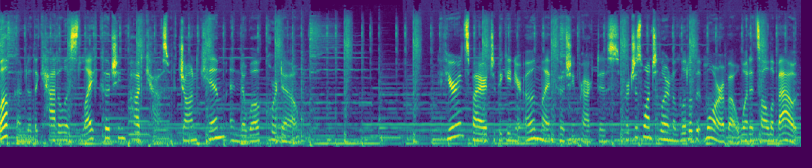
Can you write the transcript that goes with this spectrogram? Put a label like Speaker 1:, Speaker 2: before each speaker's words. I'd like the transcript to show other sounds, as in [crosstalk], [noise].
Speaker 1: Welcome to the Catalyst Life Coaching Podcast with John Kim and Noelle Cordeaux. If you're inspired to begin your own life coaching practice or just want to learn a little bit more about what it's all about,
